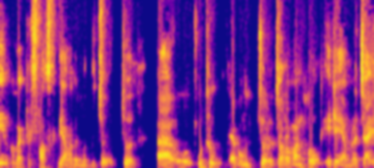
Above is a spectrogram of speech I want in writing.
এরকম একটা সংস্কৃতি আমাদের মধ্যে উঠুক এবং চলমান হোক এটাই আমরা চাই।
